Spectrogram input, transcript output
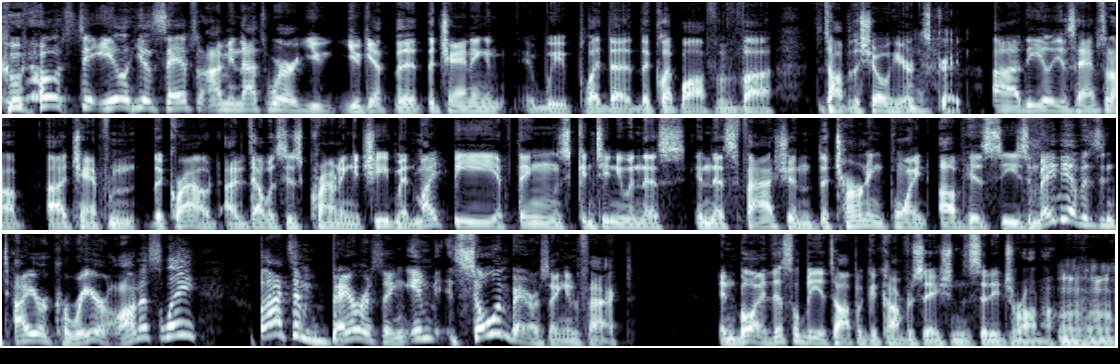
kudos to Ilya Samson. I mean, that's where you you get the the chanting. We played the the clip off of uh, the top of the show here. Was great. Uh, the Ilya Samsonov uh, chant from the crowd. Uh, that was his crowning achievement. Might be if things continue in this in this fashion, the turning point of his season, maybe of his entire career. Honestly, but that's embarrassing. It's so embarrassing, in fact. And boy, this will be a topic of conversation in the city of Toronto. Mm-hmm.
